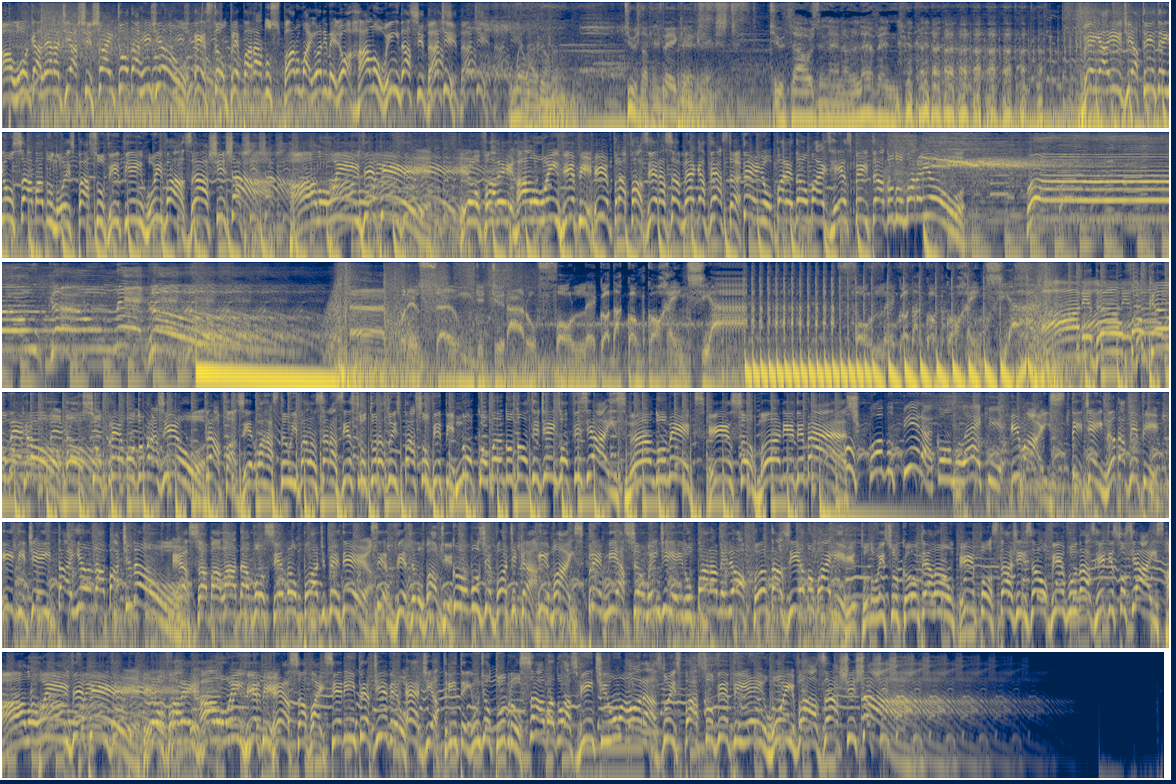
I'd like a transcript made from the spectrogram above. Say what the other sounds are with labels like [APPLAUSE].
Alô, galera de Axixá e toda a região. Estão preparados para o maior e melhor Halloween da cidade? Welcome to the biggest 2011. [LAUGHS] Vem aí, dia 31, sábado, no Espaço VIP em Ruivas, Axixá. Halloween VIP! Eu falei Halloween VIP! E pra fazer essa mega festa, tem o paredão mais respeitado do Maranhão. Falcão o fôlego da concorrência. Fazer o arrastão e balançar as estruturas do espaço VIP no comando dos DJs oficiais, Nando Mix e Sormani The Best. O povo pira com o moleque. E mais, DJ Nanda VIP e DJ Tayana Batidão. Essa balada você não pode perder. Cerveja no balde, combos de vodka e mais, premiação em dinheiro para a melhor fantasia do baile. E tudo isso com telão e postagens ao vivo nas redes sociais. Halloween VIP! Eu falei Halloween VIP! Essa vai ser imperdível. É dia 31 de outubro, sábado às 21 horas, no Espaço VIP em Ruivas, Axixá.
